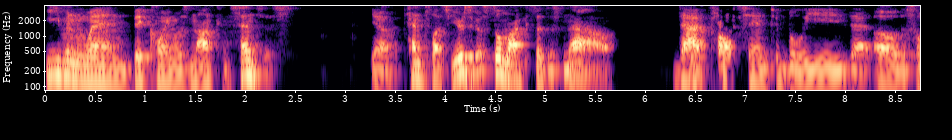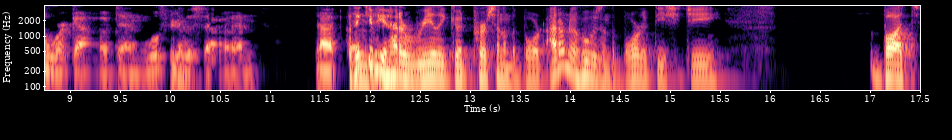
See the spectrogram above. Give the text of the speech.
even when Bitcoin was non-consensus. You know, ten plus years ago, still non-consensus now. That caused him to believe that oh, this will work out, and we'll figure this out, and that. I think if you had a really good person on the board, I don't know who was on the board of DCG, but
